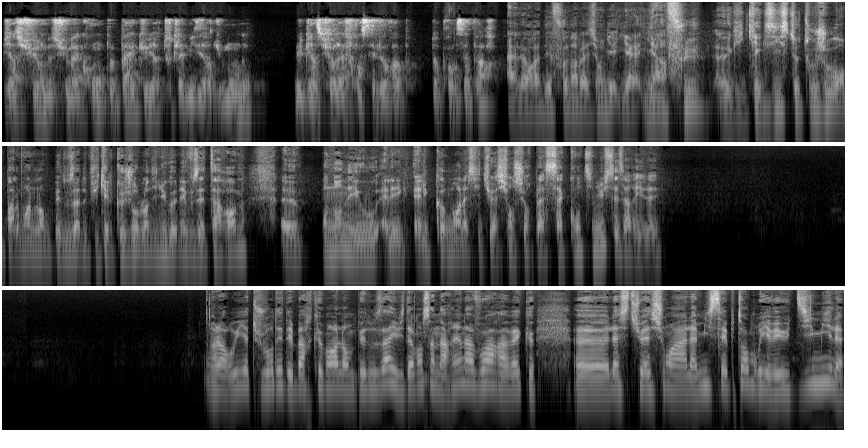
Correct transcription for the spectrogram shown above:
Bien sûr, Monsieur Macron, on ne peut pas accueillir toute la misère du monde, mais bien sûr, la France et l'Europe doivent prendre sa part. Alors, à défaut d'invasion, il y, a un flux euh, qui, existe toujours. On parle moins de Lampedusa depuis quelques jours. Blandine Hugonnet, vous êtes à Rome. Euh, on en est où? Elle est, elle comment la situation sur place? Ça continue ces arrivées? Alors oui, il y a toujours des débarquements à Lampedusa. Évidemment, ça n'a rien à voir avec euh, la situation à la mi-septembre où il y avait eu 10 000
